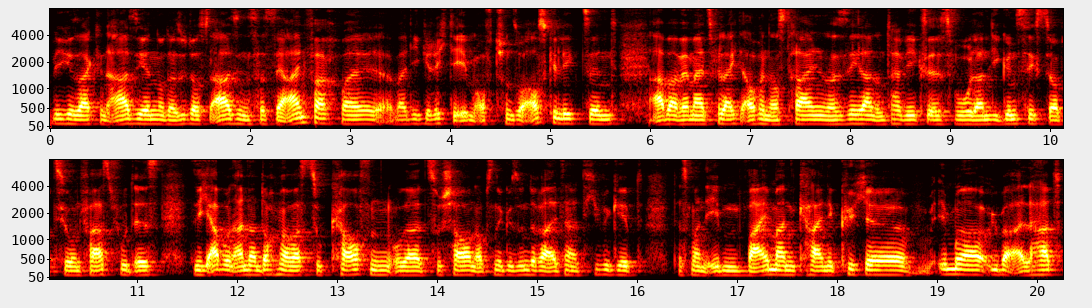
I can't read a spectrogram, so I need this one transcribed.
Wie gesagt, in Asien oder Südostasien ist das sehr einfach, weil, weil die Gerichte eben oft schon so ausgelegt sind. Aber wenn man jetzt vielleicht auch in Australien oder Neuseeland unterwegs ist, wo dann die günstigste Option Fastfood ist, sich ab und an dann doch mal was zu kaufen oder zu schauen, ob es eine gesündere Alternative gibt, dass man eben, weil man keine Küche immer überall hat,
